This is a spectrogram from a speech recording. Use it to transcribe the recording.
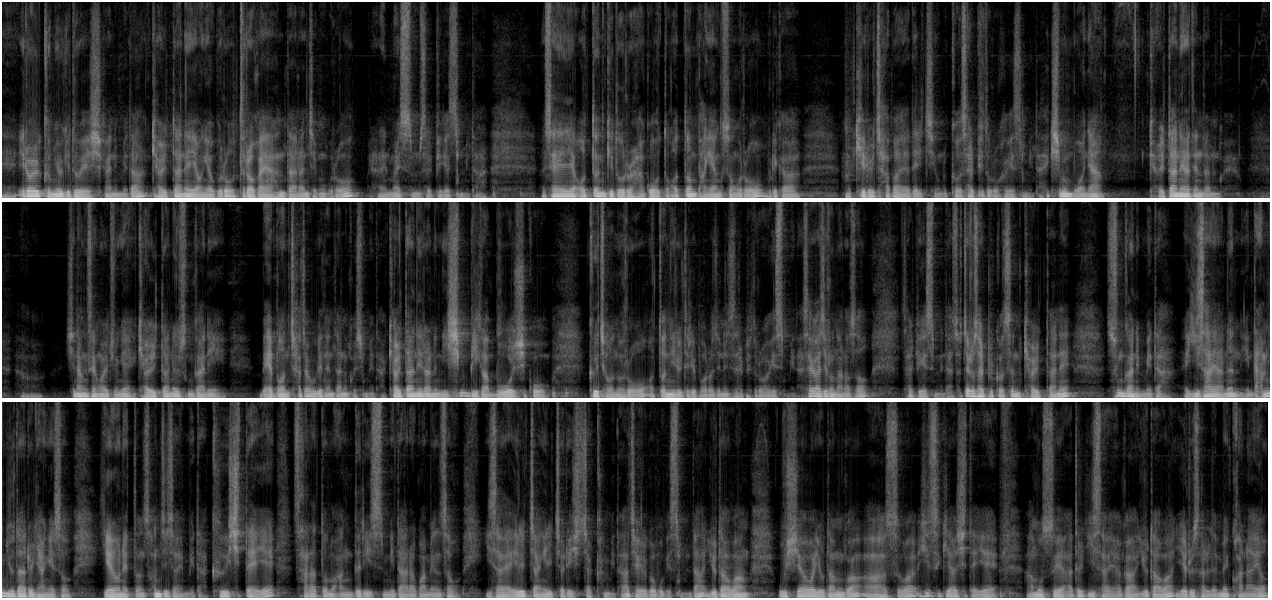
1월 예, 금요기도의 시간입니다. 결단의 영역으로 들어가야 한다는 제목으로 하나님 말씀 살피겠습니다. 새해에 어떤 기도를 하고 또 어떤 방향성으로 우리가 길을 잡아야 될지 오늘 그거 살피도록 하겠습니다. 핵심은 뭐냐? 결단해야 된다는 거예요. 어, 신앙생활 중에 결단의 순간이 매번 찾아오게 된다는 것입니다. 결단이라는 이 신비가 무엇이고 그 전후로 어떤 일들이 벌어지는지 살피도록 하겠습니다. 세 가지로 나눠서 살피겠습니다. 첫째로 살필 것은 결단의 순간입니다. 이사야는 남유다를 향해서 예언했던 선지자입니다. 그 시대에 살았던 왕들이 있습니다라고 하면서 이사야 1장 1절이 시작합니다. 제가 읽어보겠습니다. 유다 왕 우시아와 요담과 아하스와 히스기야 시대에 아모스의 아들 이사야가 유다와 예루살렘에 관하여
